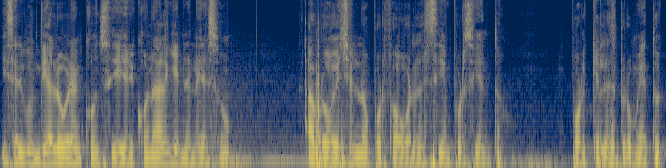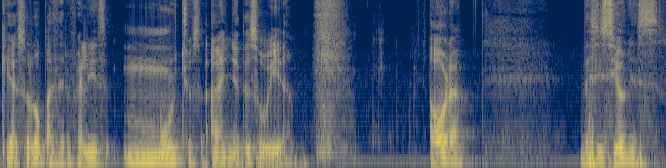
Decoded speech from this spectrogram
Y si algún día logran coincidir con alguien en eso, aprovechenlo por favor al 100%. Porque les prometo que eso lo va a hacer feliz muchos años de su vida. Ahora, decisiones.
